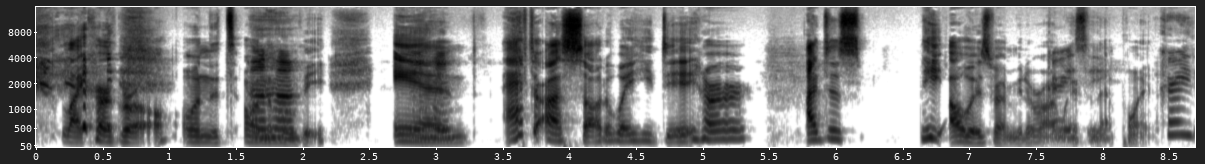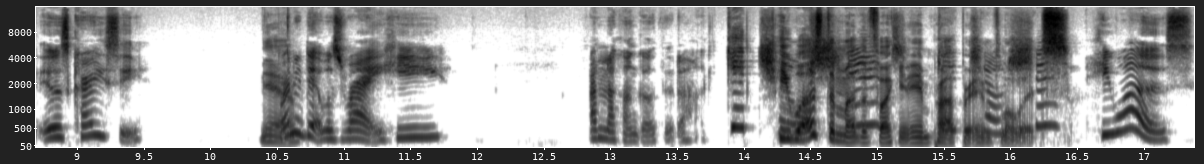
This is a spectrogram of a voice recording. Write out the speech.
like her girl on the on the Uh-huh. movie. And after I saw the way he did her, I just he always rubbed me the wrong way Crazy. from that point. Crazy. It was crazy. Yeah, Bernadette was right. He. I'm not gonna go through the. Get you. he was the motherfucking improper influence. He was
